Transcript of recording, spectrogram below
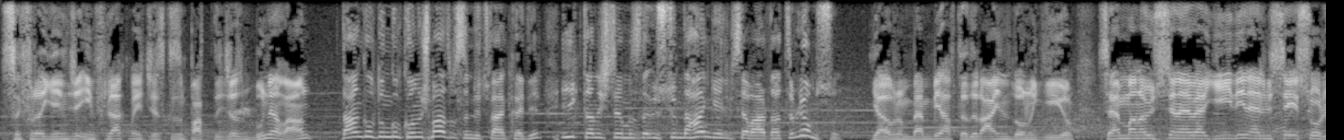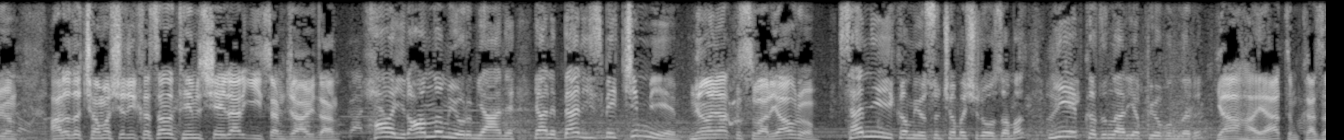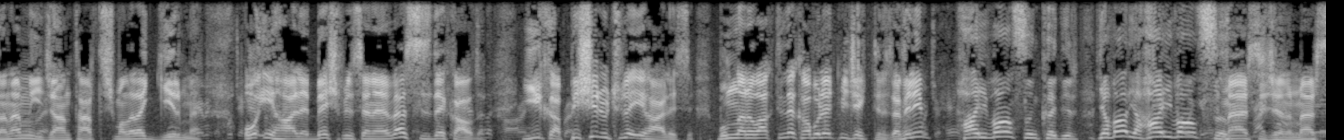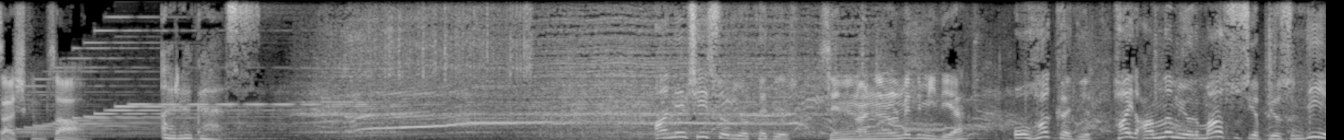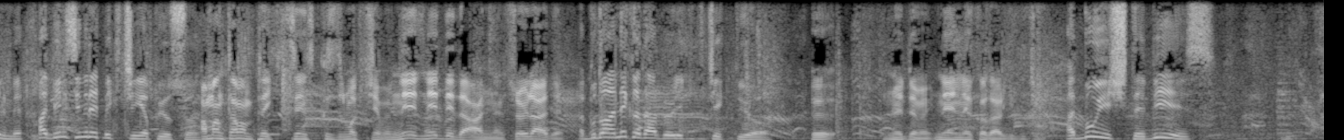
Sıfıra gelince infilak mı edeceğiz kızım patlayacağız mı? Bu ne lan? Dangıl dungul konuşmaz mısın lütfen Kadir? İlk tanıştığımızda üstümde hangi elbise vardı hatırlıyor musun? Yavrum ben bir haftadır aynı donu giyiyorum. Sen bana 3 sene evvel giydiğin elbiseyi soruyorsun. Arada çamaşır yıkasan da temiz şeyler giysem Cavidan. Hayır anlamıyorum yani. Yani ben hizmetçim miyim? Ne alakası var yavrum? Sen niye yıkamıyorsun çamaşırı o zaman? Niye hep kadınlar yapıyor bunları? Ya hayatım kazanamayacağın tartışmalara girme. O ihale 5000 sene evvel sizde kaldı. Yıka, pişir, ütüle ihalesi. Bunları vaktinde kabul etmeyecektiniz. Efendim? Hayvansın Kadir. Ya var ya hayvansın. Mersi canım, mersi aşkım. Sağ ol. Aragaz, Annem şey soruyor Kadir. Senin annen ölmedi miydi ya? Oha Kadir. Hayır anlamıyorum mahsus yapıyorsun değil mi? Hay beni sinir etmek için yapıyorsun. Aman tamam peki seni kızdırmak için yapıyorum. Ne, ne dedi annen? Söyle hadi. Ay, Bu daha ne kadar böyle gidecek diyor. Ee, ne demek? Ne ne kadar gidecek? Ay bu işte biz.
